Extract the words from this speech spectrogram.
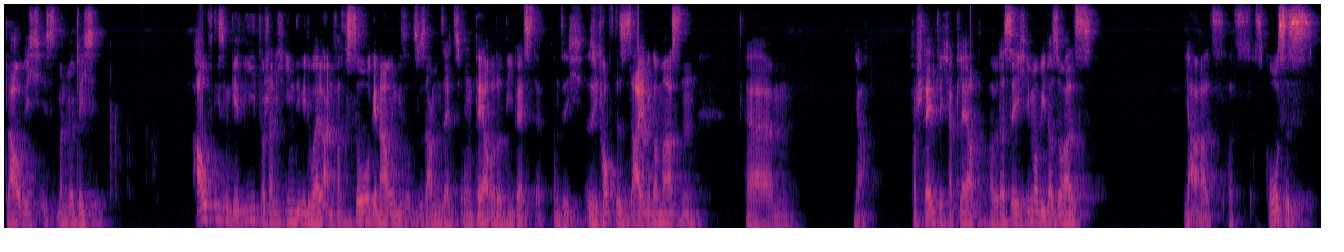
glaube ich, ist man wirklich auf diesem Gebiet wahrscheinlich individuell einfach so genau in dieser Zusammensetzung der oder die Beste an sich. Also ich hoffe, das ist einigermaßen ähm, ja, verständlich erklärt. Aber das sehe ich immer wieder so als, ja, als, als, als großes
